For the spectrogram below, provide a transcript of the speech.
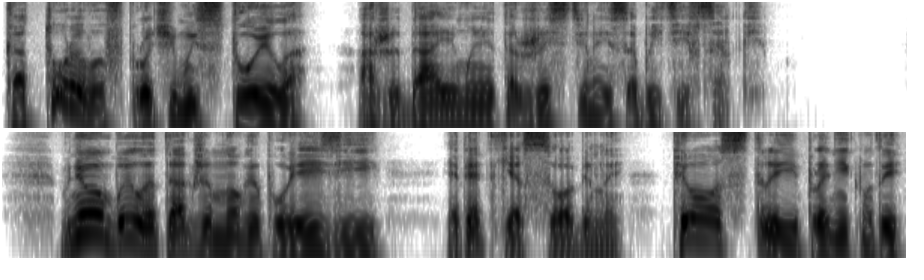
которого, впрочем, и стоило ожидаемое торжественное событие в церкви. В нем было также много поэзии, и опять-таки особенной, пестрый и проникнутый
